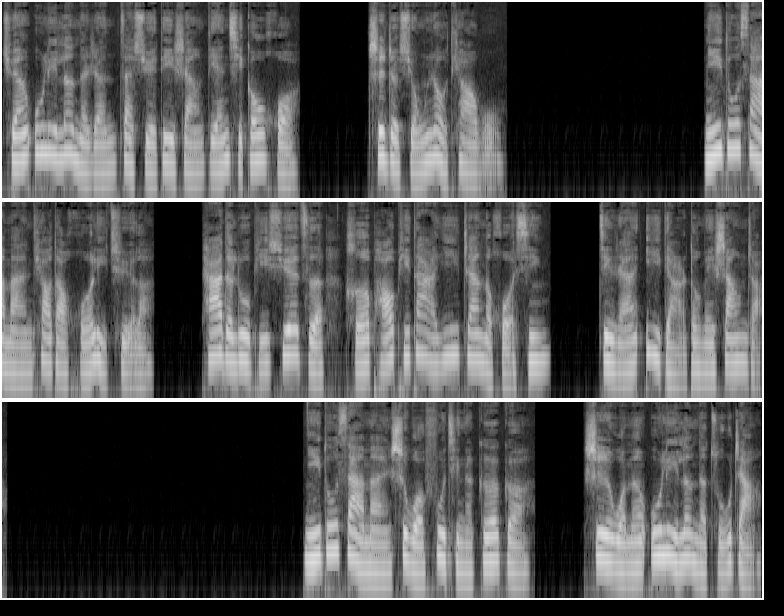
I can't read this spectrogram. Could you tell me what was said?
全乌力楞的人在雪地上点起篝火，吃着熊肉跳舞。尼都萨满跳到火里去了，他的鹿皮靴子和袍皮大衣沾了火星，竟然一点都没伤着。尼都萨满是我父亲的哥哥。是我们乌力楞的族长，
